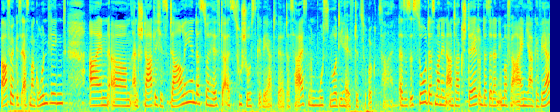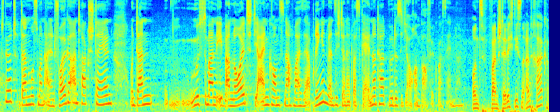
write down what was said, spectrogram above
BAföG ist erstmal grundlegend ein, ähm, ein staatliches Darlehen, das zur Hälfte als Zuschuss gewährt wird. Das heißt, man muss nur die Hälfte zurückzahlen. Also es ist so, dass man den Antrag stellt und dass er dann immer für ein Jahr gewährt wird. Dann muss man einen Folgeantrag stellen und dann müsste man eben erneut die Einkommensnachweise erbringen. Wenn sich dann etwas geändert hat, würde sich auch am BAföG was ändern. Und wann stelle ich diesen Antrag?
